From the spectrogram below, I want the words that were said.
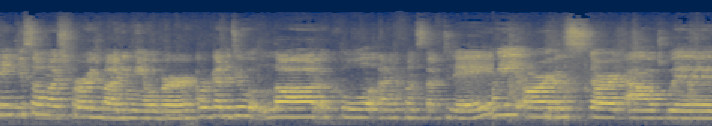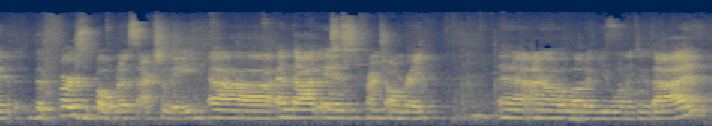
thank you so much for inviting me over. We're gonna do a lot of cool and fun stuff today. We are gonna start out with the first bonus actually, uh, and that is French ombre. And I know a lot of you want to do that.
